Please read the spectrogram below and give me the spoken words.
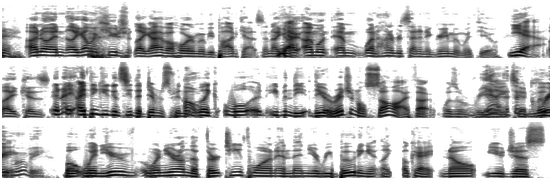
I know, and like I'm a huge like I have a horror movie podcast, and like Yeah. I, I'm one, am 100 percent in agreement with you. yeah. Like, cause And I, I think you can see the difference between them. Oh. Like, well, even the the original Saw, I thought was a really yeah, it's good a great movie. movie. But when you're when you're on the thirteenth one and then you're rebooting it, like, okay, no, you just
